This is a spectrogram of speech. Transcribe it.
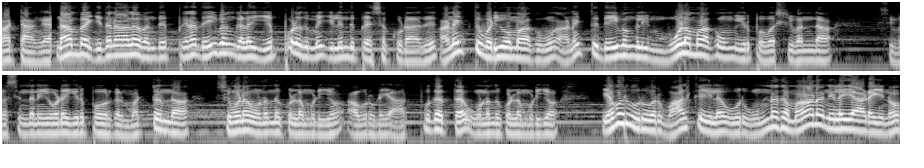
மாட்டாங்க. நாம இதனால வந்து பிற தெய்வங்களை எப்பொழுதுமே இழிந்து பேசக்கூடாது. அனைத்து வடிவமாகவும் அனைத்து தெய்வங்களின் மூலமாகவும் இருப்பவர் சிவன்தான் சிவ சிந்தனையோடு இருப்பவர்கள் மட்டும்தான் சிவனை உணர்ந்து கொள்ள முடியும். அவருடைய அற்புதத்தை உணர்ந்து கொள்ள முடியும். எவர் ஒருவர் வாழ்க்கையில் ஒரு உன்னதமான நிலையை அடையணும்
